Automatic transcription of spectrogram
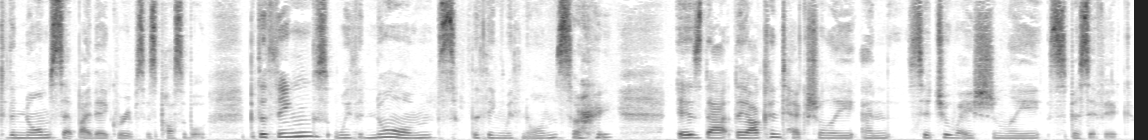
to the norms set by their groups as possible. But the things with norms, the thing with norms, sorry, is that they are contextually and situationally specific.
